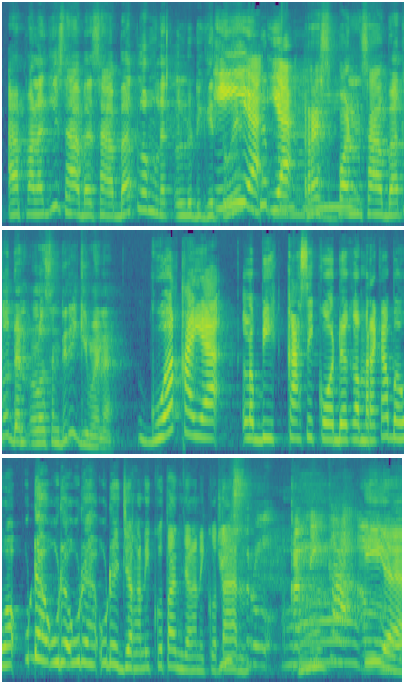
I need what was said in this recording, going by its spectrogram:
Apalagi sahabat-sahabat lo ngeliat lo digituin. iya iya Respon sahabat lo dan lo sendiri gimana? gue kayak lebih kasih kode ke mereka bahwa udah udah udah udah jangan ikutan jangan ikutan Justru ketika lo iya.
